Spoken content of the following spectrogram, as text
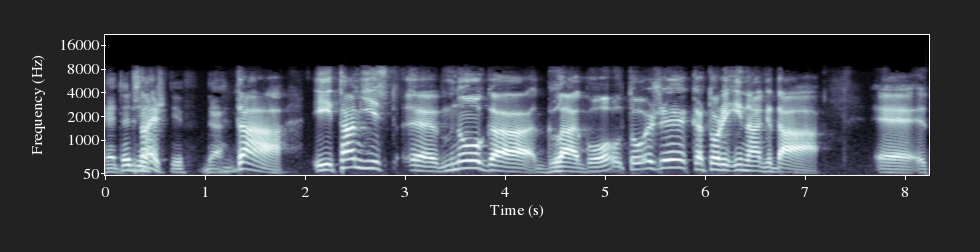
Это знаешь, genitive, да. Да, и там есть э, много глагол тоже, которые иногда э,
